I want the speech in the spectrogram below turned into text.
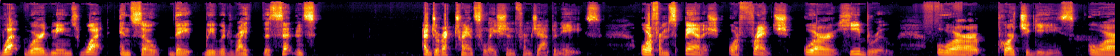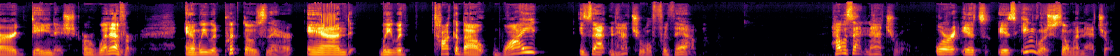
what word means what? And so they we would write the sentence a direct translation from Japanese or from Spanish or French or Hebrew or Portuguese or Danish or whatever. And we would put those there and we would talk about why is that natural for them? How is that natural? Or it's is English so unnatural?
